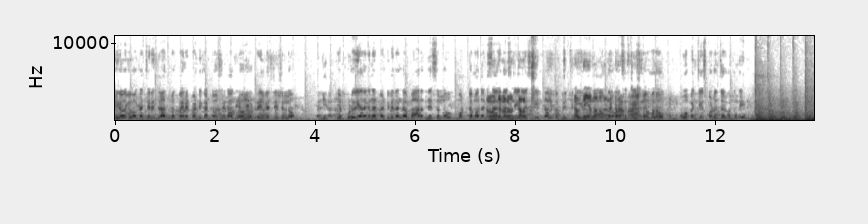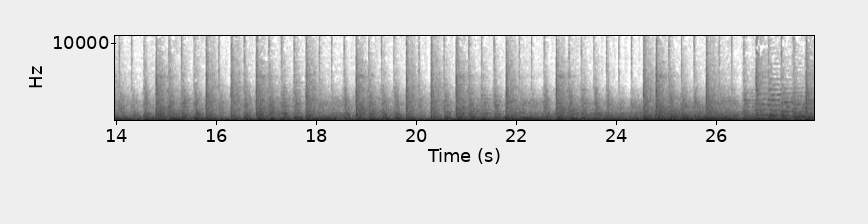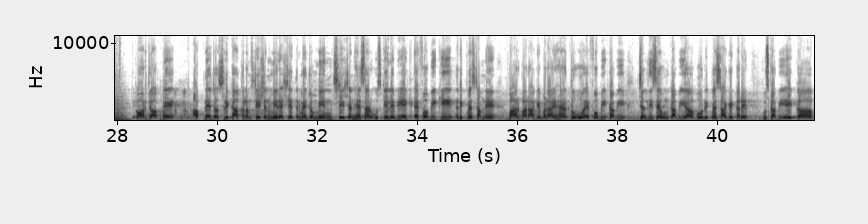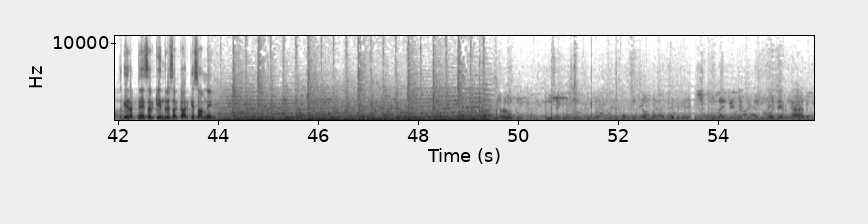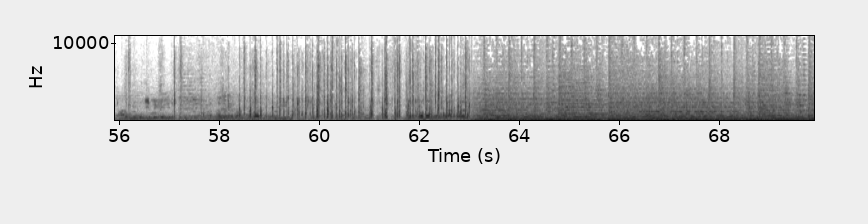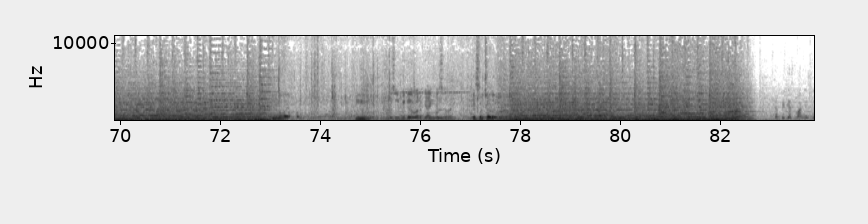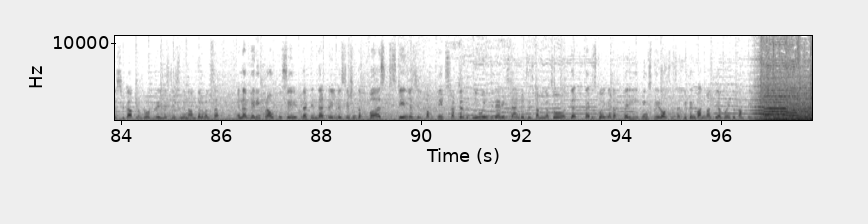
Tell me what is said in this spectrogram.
ఈరోజు ఒక చరిత్రాత్మకమైనటువంటి ఘట్టం శ్రీకాకుళం రోడ్ రైల్వే స్టేషన్ లో ఎప్పుడు ఎరగనటువంటి విధంగా భారతదేశంలో మొట్టమొదటిసారి స్టెయిన్లెస్ స్టీల్ తాలూకా బ్రిడ్జ్ స్టేషన్ లో మనం ఓపెన్ చేసుకోవడం జరుగుతుంది और जो अपने अपने जो श्रीकाकुलम स्टेशन, मेरे क्षेत्र में जो मेन स्टेशन है सर, उसके लिए भी एक एफओबी की रिक्वेस्ट हमने बार बार आगे बढ़ाए हैं। तो वो एफओबी का भी जल्दी से उनका भी वो रिक्वेस्ट आगे करें। उसका भी एक आगे रखते हैं सर, केंद्र सरकार के सामने। ఇప్పుడు చూడు biggest one is the Srikakulam Road railway station in Amadalavalasa. And I'm very proud to say that in that railway station, the first stainless steel complete structure with new engineering standards is coming up. So that, that is going at a very speed also, sir. Within one month, we are going to complete.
